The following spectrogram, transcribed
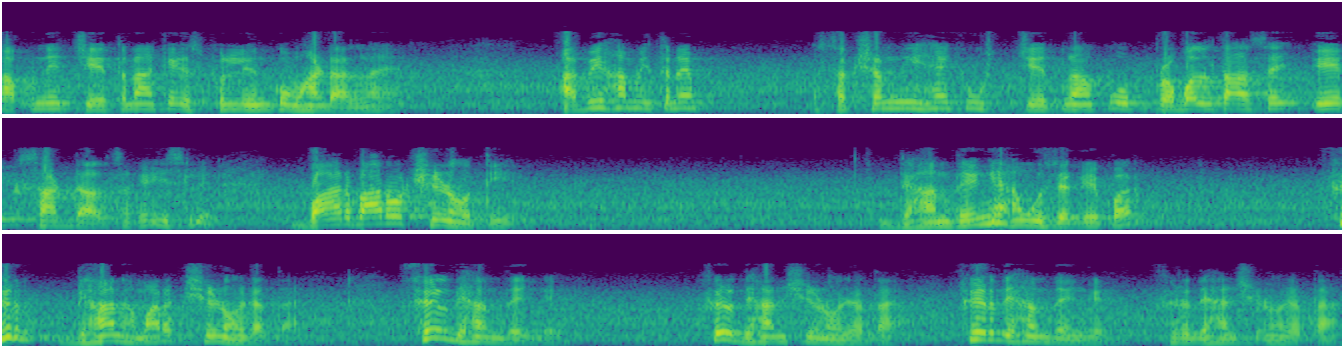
अपने चेतना के स्फुल्लिंग को वहाँ डालना है। अभी हम इतने सक्षम नहीं है कि उस चेतना को प्रबलता से एक साथ डाल सकें, इसलिए बार बार वो क्षीण होती है। ध्यान देंगे हम उस जगह पर, फिर ध्यान हमारा क्षीण हो जाता है। फिर ध्यान देंगे, फिर ध्यान क्षीण हो जाता है। फिर ध्यान देंगे, फिर ध्यान क्षीण हो जाता है।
